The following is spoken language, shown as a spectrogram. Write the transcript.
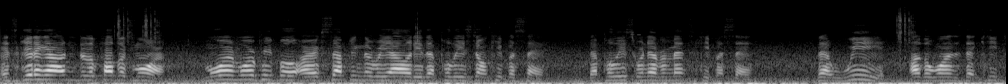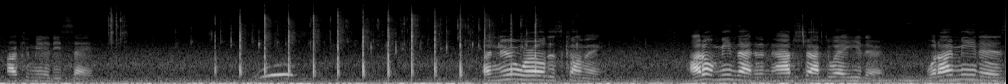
It's getting out into the public more. More and more people are accepting the reality that police don't keep us safe, that police were never meant to keep us safe, that we are the ones that keep our community safe. A new world is coming. I don't mean that in an abstract way either. What I mean is,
